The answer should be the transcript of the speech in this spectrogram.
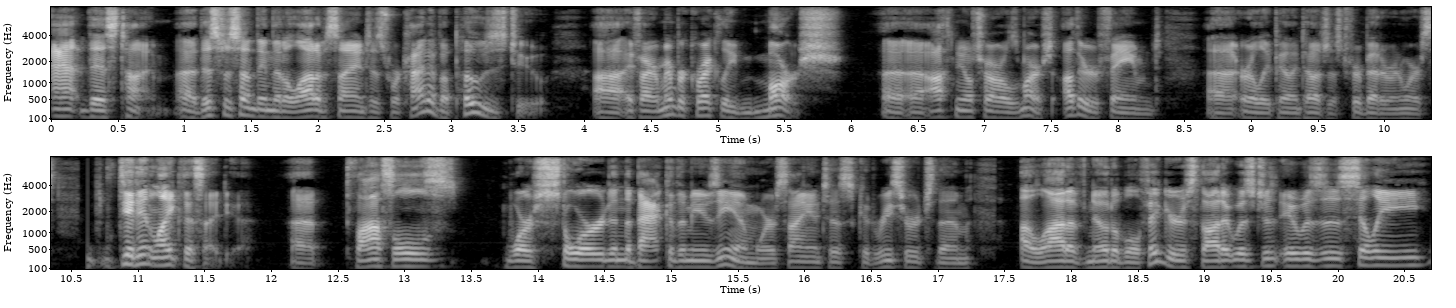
at this time. Uh, this was something that a lot of scientists were kind of opposed to. Uh, if I remember correctly, Marsh, uh, uh, Othniel Charles Marsh, other famed uh, early paleontologist for better and worse, didn't like this idea. Uh, fossils were stored in the back of the museum where scientists could research them. A lot of notable figures thought it was just it was a silly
